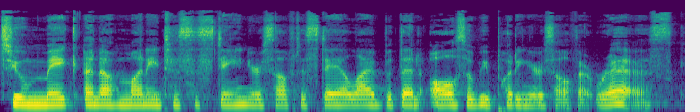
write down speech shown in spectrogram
to make enough money to sustain yourself to stay alive, but then also be putting yourself at risk.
